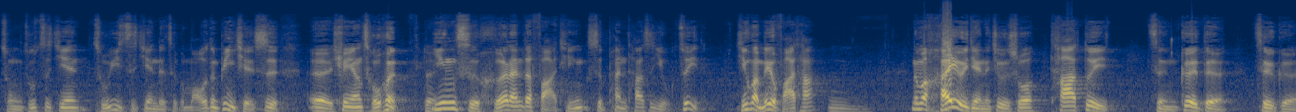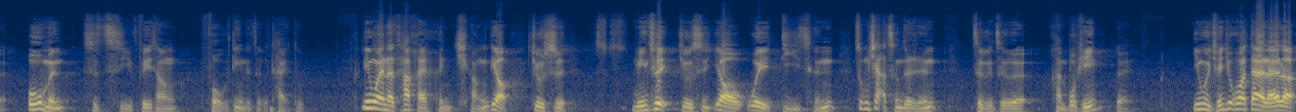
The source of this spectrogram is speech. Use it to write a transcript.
种族之间、族裔之间的这个矛盾，并且是呃宣扬仇恨。因此，荷兰的法庭是判他是有罪的，尽管没有罚他。嗯。那么还有一点呢，就是说他对整个的这个欧盟是持以非常否定的这个态度。另外呢，他还很强调，就是民粹就是要为底层、中下层的人这个这个喊不平。对，因为全球化带来了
